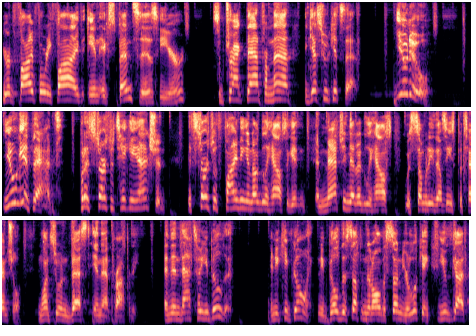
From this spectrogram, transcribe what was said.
You're at 545 in expenses here. Subtract that from that, and guess who gets that? You do. You get that. But it starts with taking action. It starts with finding an ugly house and getting and matching that ugly house with somebody that sees potential wants to invest in that property. And then that's how you build it. And you keep going. And you build this up, and then all of a sudden you're looking, you've got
